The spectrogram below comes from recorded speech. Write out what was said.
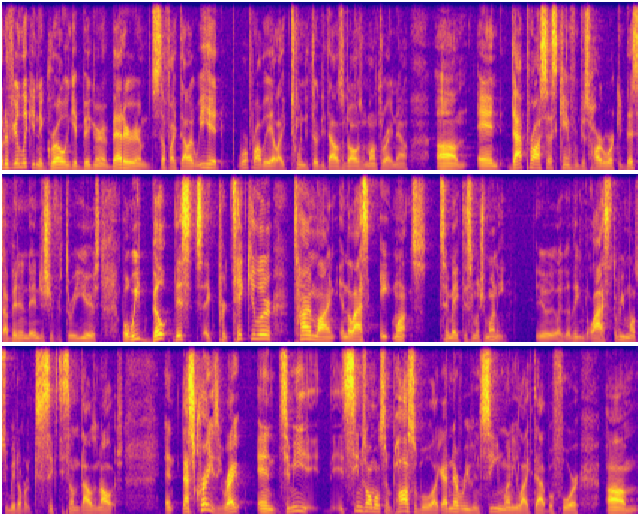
But if you're looking to grow and get bigger and better and stuff like that, like we hit, we're probably at like twenty, thirty thousand dollars a month right now. Um, and that process came from just hard work and this. I've been in the industry for three years, but we built this particular timeline in the last eight months to make this much money. Like I think the last three months we made over like sixty something thousand dollars, and that's crazy, right? And to me, it seems almost impossible. Like I've never even seen money like that before. Um,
